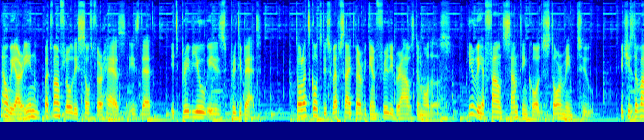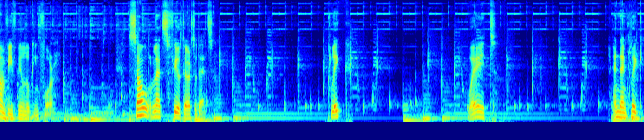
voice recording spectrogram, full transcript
Now we are in, but one flaw this software has is that its preview is pretty bad. So let's go to this website where we can freely browse the models. Here we have found something called Stormwind 2, which is the one we've been looking for. So let's filter to that. Click. Wait and then click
